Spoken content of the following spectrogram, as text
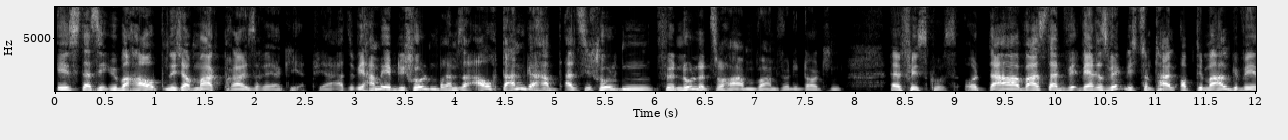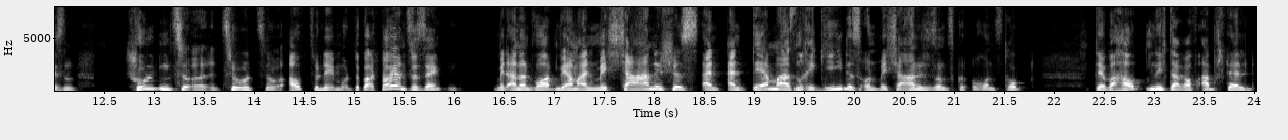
ist, dass sie überhaupt nicht auf Marktpreise reagiert. Ja, also wir haben eben die Schuldenbremse auch dann gehabt, als die Schulden für Nulle zu haben waren für den deutschen äh, Fiskus. Und da war es dann, wäre es wirklich zum Teil optimal gewesen, Schulden zu, äh, zu, zu aufzunehmen und sogar Steuern zu senken. Mit anderen Worten, wir haben ein mechanisches, ein, ein dermaßen rigides und mechanisches Konstrukt, der überhaupt nicht darauf abstellt,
